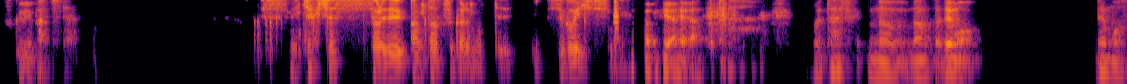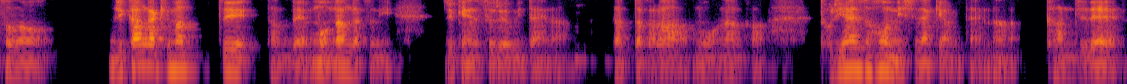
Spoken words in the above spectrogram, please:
作りました。めちゃくちゃそれでアントワープから乗ってすごいっすね。いやいや、確かに、なんかでも、でもその、時間が決まってたので、もう何月に受験するみたいな、だったから、もうなんか、とりあえず本にしなきゃみたいな感じで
